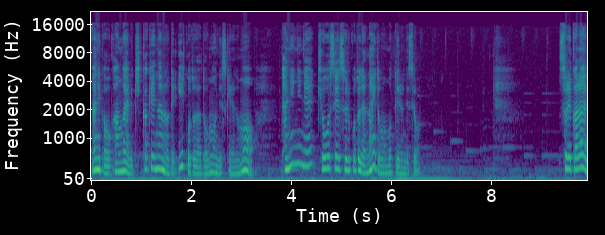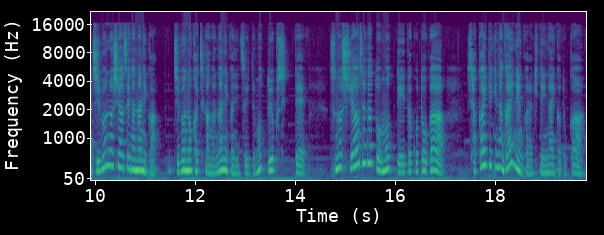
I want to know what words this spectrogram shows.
何かを考えるきっかけになるのでいいことだと思うんですけれども他人にね強制することではないとも思っているんですよ。それから自分の幸せが何か自分の価値観が何かについてもっとよく知ってその幸せだと思っていたことが社会的な概念から来ていないかとか、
